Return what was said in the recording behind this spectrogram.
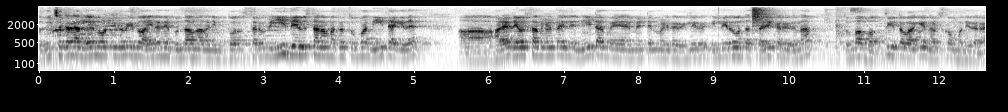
ಸೊ ವೀಕ್ಷಕರೇ ಅಲ್ಲೇನು ನೋಡ್ತಿದ್ರೆ ಇದು ಐದನೇ ಬೃಂದಾವನ ನಿಮ್ಗೆ ತೋರಿಸ್ತಾ ಇರೋದು. ಈ ದೇವಸ್ಥಾನ ಮಾತ್ರ ತುಂಬ ನೀಟಾಗಿದೆ. ಹಳೆ ದೇವಸ್ಥಾನಗಳಿಂದ ಇಲ್ಲಿ ನೀಟಾಗಿ ಮೇ ಮೇಂಟೈನ್ ಮಾಡಿದ್ದಾರೆ. ಇಲ್ಲಿ ಇಲ್ಲಿರುವಂಥ ಸ್ಥಳೀಕರು ಇದನ್ನು ತುಂಬ ಭಕ್ತಿಯುತವಾಗಿ ನಡ್ಸ್ಕೊಂಡು ಬಂದಿದ್ದಾರೆ.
